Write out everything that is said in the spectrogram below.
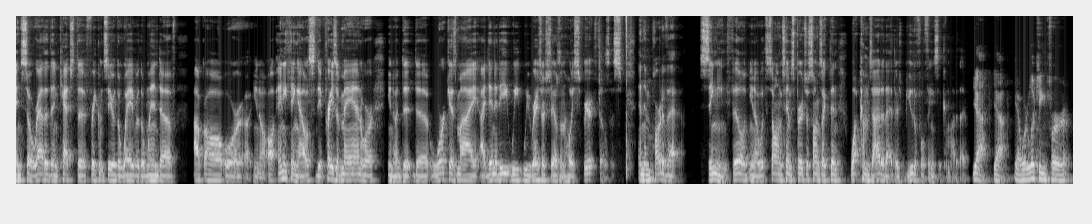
And so rather than catch the frequency or the wave or the wind of alcohol or uh, you know all, anything else the praise of man or you know the the work as my identity we we raise our sails and the holy spirit fills us and then part of that singing filled you know with songs hymns spiritual songs like then what comes out of that there's beautiful things that come out of that Yeah, yeah, yeah. We're looking for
